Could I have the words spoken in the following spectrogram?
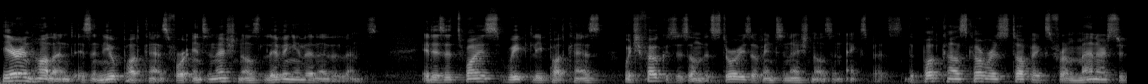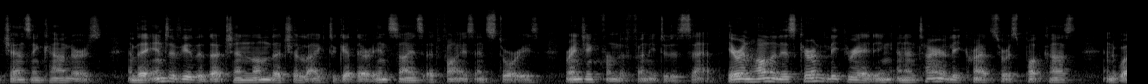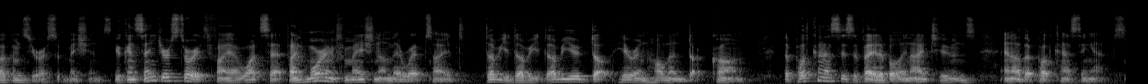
Here in Holland is a new podcast for internationals living in the Netherlands. It is a twice weekly podcast which focuses on the stories of internationals and expats. The podcast covers topics from manners to chance encounters, and they interview the Dutch and non Dutch alike to get their insights, advice, and stories, ranging from the funny to the sad. Here in Holland is currently creating an entirely crowdsourced podcast and welcomes your submissions. You can send your stories via WhatsApp. Find more information on their website www.hereinholland.com. The podcast is available in iTunes and other podcasting apps.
